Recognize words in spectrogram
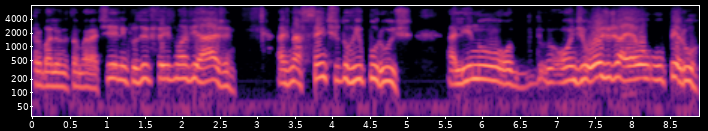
trabalhou no Itamaraty, ele inclusive fez uma viagem às nascentes do Rio Purus, ali no onde hoje já é o, o, Peru.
